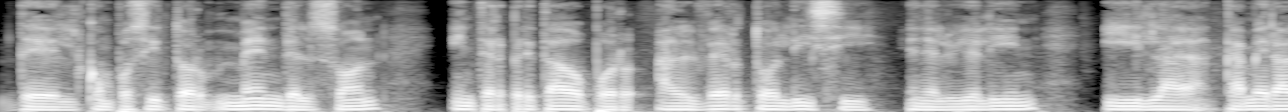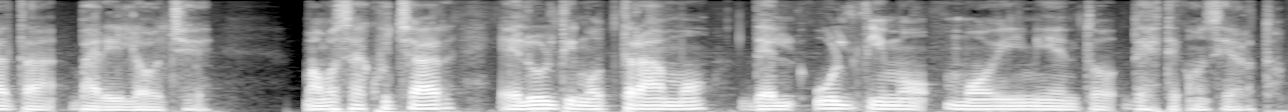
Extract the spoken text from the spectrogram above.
del compositor Mendelssohn interpretado por Alberto Lisi en el violín y la camerata Bariloche. Vamos a escuchar el último tramo del último movimiento de este concierto.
